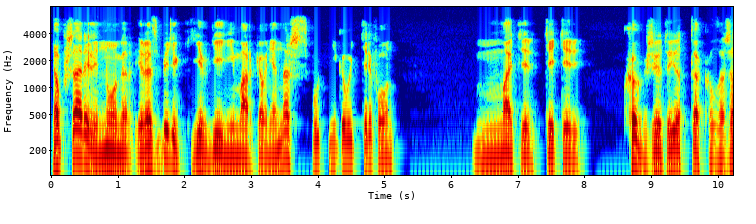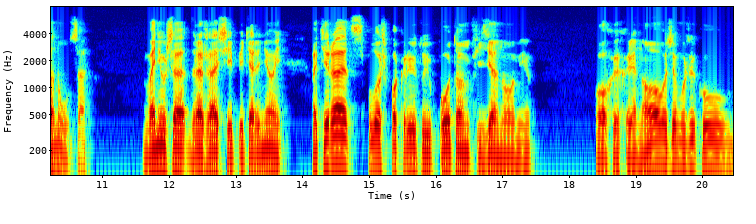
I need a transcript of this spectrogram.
обшарили номер и разбили к Евгении Марковне наш спутниковый телефон. Матерь-тетерь, как же это я так ложанулся? Ванюша, дрожащей пятерней, отирает сплошь покрытую потом физиономию. Ох и хреново же мужику!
